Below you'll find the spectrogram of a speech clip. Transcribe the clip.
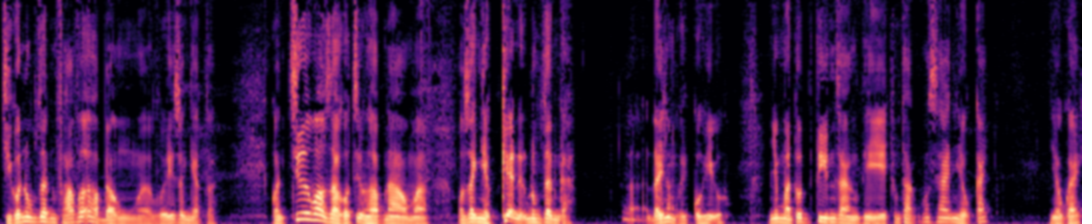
chỉ có nông dân phá vỡ hợp đồng ờ, với doanh nghiệp thôi. Còn chưa bao giờ có trường hợp nào mà, mà doanh nghiệp kiện được nông dân cả. Ờ, đấy là một cái cố hữu. Nhưng mà tôi tin rằng thì chúng ta cũng sẽ nhiều cách nhiều cách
